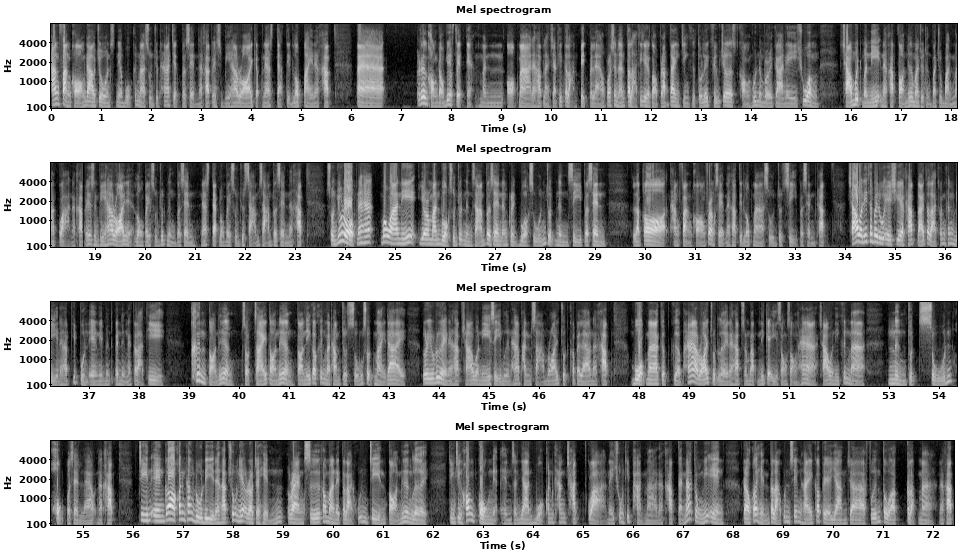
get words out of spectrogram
ทางฝั่งของดาวโจนส์เนี่ยบวกขึ้นมา 0.57%นะครับ S&P 500 กับ NASDAQ ติดลบไปนะครับ แต่ เรื่องของดอกเบี้ยเฟดเนี่ยมันออกมานะครับหลังจากที่ตลาดปิดไปแล้ว เพราะฉะนั้นตลาดที่จะตอบรับได้จริงๆ คือตัวเลขฟิวเจอร์สของหุ้นอเมริกาในช่วงเช้ามืดวันนี้นะครับต่อเนื่องมาจนถึงปัจจุบันมากกว่านะครับ S&P 500เนี่ยลงไป 0.1% NASDAQ ลงไป 0.33%นะครับส่วนยุโรปนะฮะเมื่อวานนี้เยอรมันบวก 0.13%อังกฤษบวก 0.14%แล้วก็ทางฝั่งของฝรั่งเศสนะครับติดลบมา 0.4%ครับ เช้าวันนี้ถ้าไปดูเอเชียครับหลายตลาดค่อนข้างดีนะครับ ญี่ปุ่นเองนี่เป็นหนึ่งในตลาดที่ขึ้นต่อเนื่อง สดใสต่อเนื่อง ตอนนี้ก็ขึ้นมาทำจุดสูงสุดใหม่ได้เรื่อยๆนะครับเช้าวันนี้ 45,300 จุดเข้าไปแล้วนะครับ บวกมาเกือบเกือบ 500 จุดเลยนะครับสำหรับนิกเกอี225 เช้าวันนี้ขึ้นมา 1.06%แล้วนะครับจีนเองก็ค่อนข้างดูดีนะครับ ช่วงนี้เราจะเห็นแรงซื้อเข้ามาในตลาดหุ้นจีนต่อเนื่องเลย จริงๆฮ่องกงเนี่ยเห็นสัญญาณบวกค่อนข้างชัดกว่าในช่วงที่ผ่านมานะครับ แต่ณตรงนี้เองเราก็เห็นตลาดหุ้นเซี่ยงไฮ้ก็พยายามจะฟื้นตัวกลับมานะครับ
